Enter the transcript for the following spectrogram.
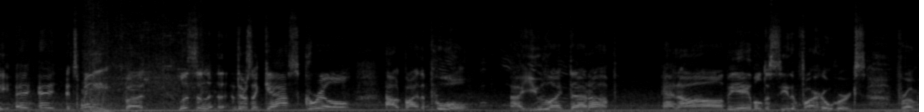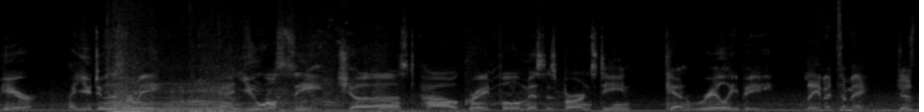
Tony, hey, hey, it's me, bud. Listen, uh, there's a gas grill out by the pool. Now you light that up, and I'll be able to see the fireworks from here. Now you do this for me, and you will see just how grateful Mrs. Bernstein can really be. Leave it to me. Just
